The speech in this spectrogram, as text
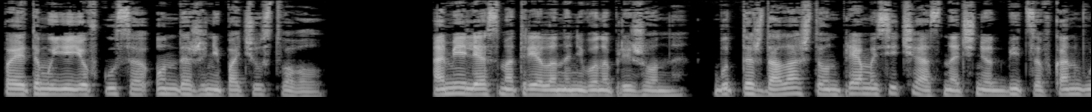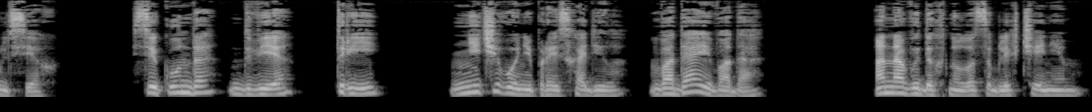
поэтому ее вкуса он даже не почувствовал. Амелия смотрела на него напряженно, будто ждала, что он прямо сейчас начнет биться в конвульсиях. Секунда, две, три. Ничего не происходило. Вода и вода. Она выдохнула с облегчением.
